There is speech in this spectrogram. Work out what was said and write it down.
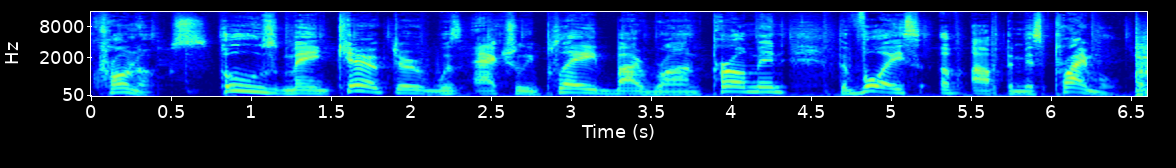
Cronos, whose main character was actually played by Ron Perlman, the voice of Optimus Primal. Who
